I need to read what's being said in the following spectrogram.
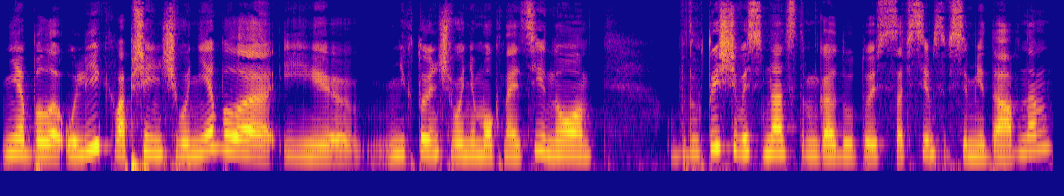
не было улик, вообще ничего не было, и никто ничего не мог найти, но в 2018 году, то есть совсем-совсем недавно,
